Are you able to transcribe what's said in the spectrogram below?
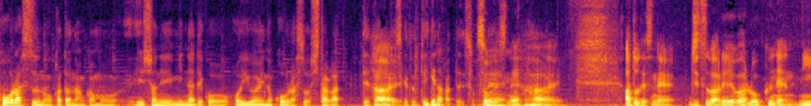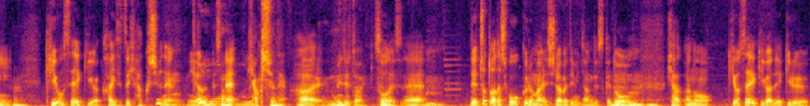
コーラスの方なんかも一緒にみんなでこうお祝いのコーラスを従ってたんですけど、はい、できなかったですもんね。そうですね、はい。あとですね実は令和6年に清世紀が開設100周年になるんですね。100周年。はい。めでたい。そうですね、うん、でちょっと私ここ来る前に調べてみたんですけど、うんうん、あの清世紀ができる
